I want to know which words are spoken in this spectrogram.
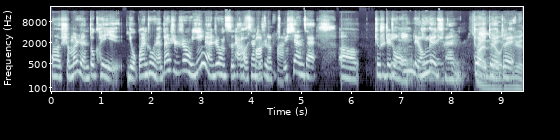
呃，什么人都可以有观众缘，但是这种姻缘这种词，它好像就是局限在呃。就是这种音乐圈，对对对，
